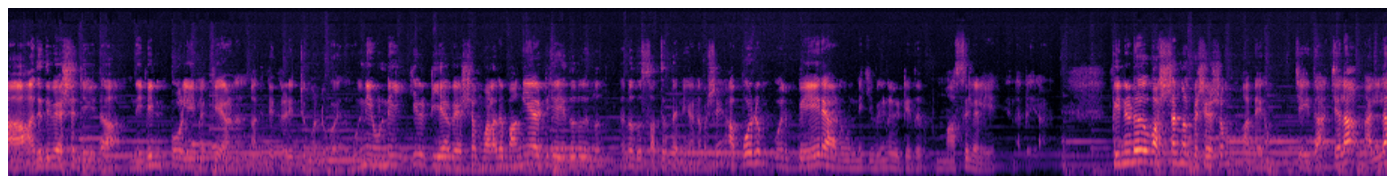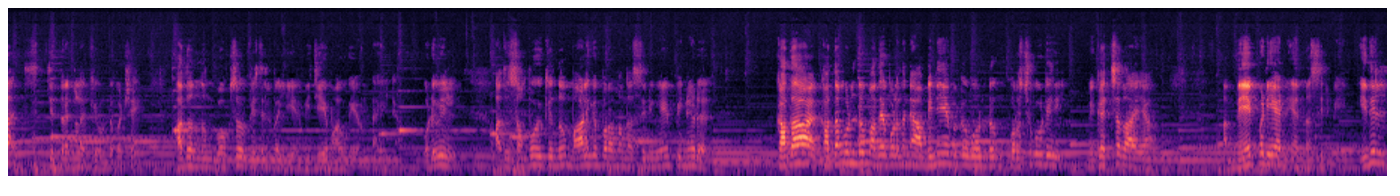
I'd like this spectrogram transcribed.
ആ, അതിഥി വേഷം ചെയ്ത നിവിൻ പോളിയും ഒക്കെയാണ് അതിന്റെ ക്രെഡിറ്റും കൊണ്ടുപോയത്. ഉണ്ണി ഉണ്ണിക്ക് കിട്ടിയ വേഷം വളരെ ഭംഗിയായിട്ട് ചെയ്തത് എന്ന് എന്നത് സത്യം തന്നെയാണ്. പക്ഷേ അപ്പോഴും ഒരു പേരാണ് ഉണ്ണിക്ക് വീണ് കിട്ടിയത് മസിലലി എന്ന പേരാണ് പിന്നീട് വർഷങ്ങൾക്ക് ശേഷം അദ്ദേഹം ചെയ്ത ചില നല്ല ചിത്രങ്ങളൊക്കെ ഉണ്ട്. പക്ഷേ അതൊന്നും ബോക്സ് ഓഫീസിൽ വലിയ വിജയമാവുകയുണ്ടായില്ല. ഒടുവിൽ അത് സംഭവിക്കുന്നു. മാളികപ്പുറം എന്ന സിനിമയും പിന്നീട് കഥ കഥ കൊണ്ടും അതേപോലെ തന്നെ അഭിനയ കൊണ്ടും കുറച്ചുകൂടി മികച്ചതായ മേപ്പടിയാൻ എന്ന സിനിമയും. ഇതിൽ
